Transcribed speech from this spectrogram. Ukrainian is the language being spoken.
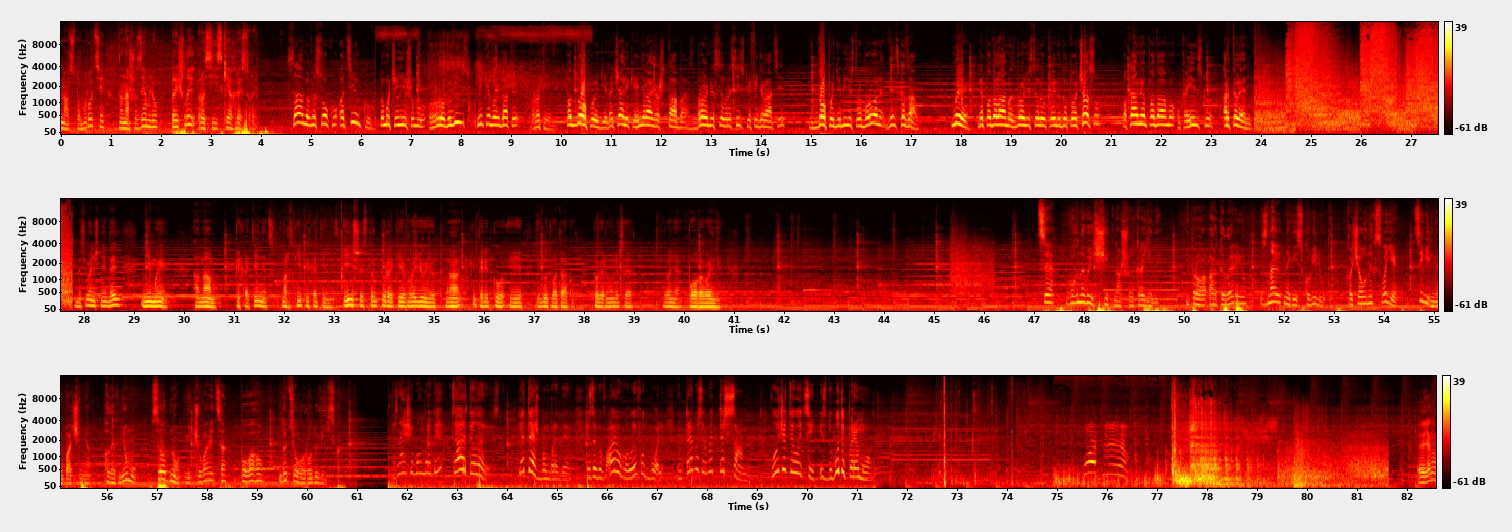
2014 році на нашу землю прийшли російські агресори. Саме високу оцінку тому чи іншому роду військ тільки може дати противник. По доповіді начальника Генерального штабу Збройних сил Російської Федерації, в доповіді міністра оборони він сказав: ми не подолаємо Збройні Сили України до того часу, поки не подамо українську артилерію. На сьогоднішній день не ми, а нам піхотинець, морський піхотинець, інші структури, які воюють на передку і йдуть в атаку, повернули це звання Бога війни. Це вогневий щит нашої країни. І про артилерію знають не військові люди, хоча у них своє цивільне бачення, але в ньому все одно відчувається повага до цього роду військ. Я знаю, що бомбардир це артилерист. Я теж бомбардир. Я забиваю голи в футболі. Нам треба зробити те ж саме: влучити у ціль і здобути перемогу. Е, Я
